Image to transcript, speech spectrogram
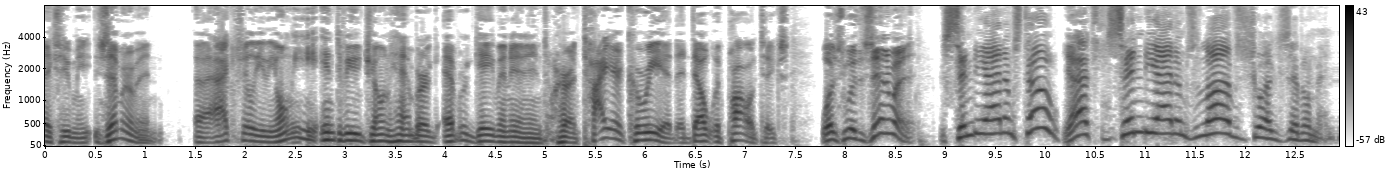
excuse me, Zimmerman, uh, actually the only interview Joan Hamburg ever gave in, in her entire career that dealt with politics was with Zimmerman. Cindy Adams, too. Yes. Cindy Adams loves George Zimmerman.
